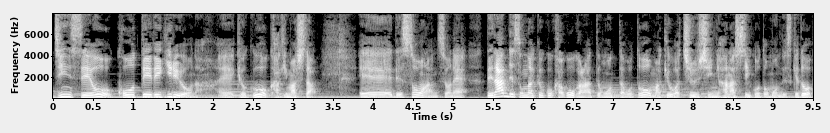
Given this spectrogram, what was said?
人生を肯定できるような、えー、曲を書きました。えー、で、そうなんですよね。で、なんでそんな曲を書こうかなって思ったことを、まあ今日は中心に話していこうと思うんですけど、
